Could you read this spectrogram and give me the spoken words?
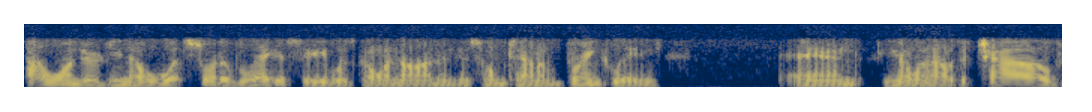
I wondered, you know, what sort of legacy was going on in his hometown of Brinkley. And, you know, when I was a child,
